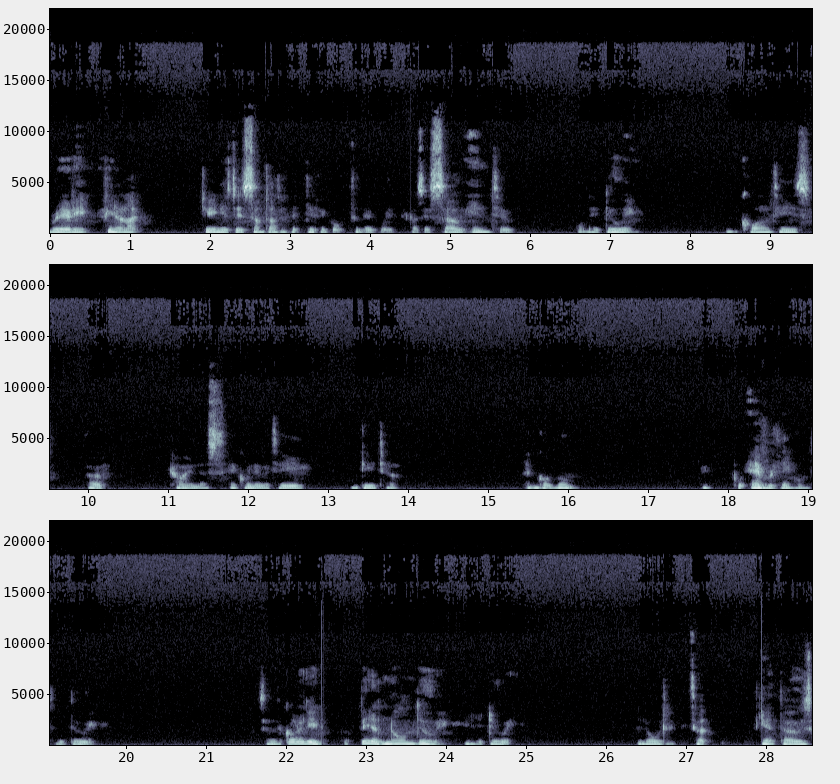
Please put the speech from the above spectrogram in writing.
really, you know, like genius is sometimes a bit difficult to live with because they're so into what they're doing. The qualities of kindness, equanimity, mudita haven't got wrong. Put everything onto the doing. So there's got to be a bit of non-doing in your doing in order to get those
